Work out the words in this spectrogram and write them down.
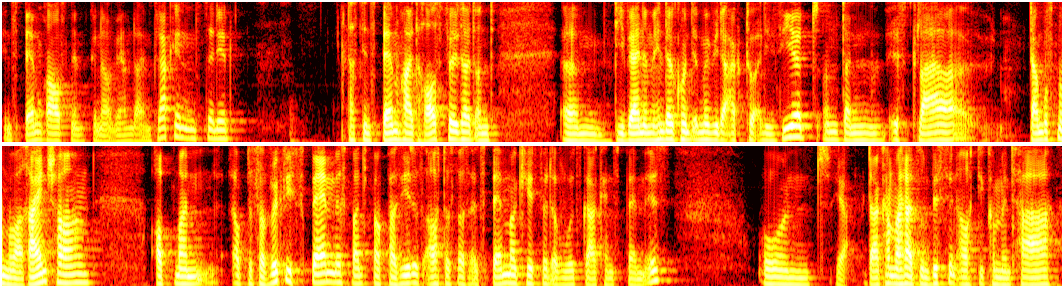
den Spam rausnimmt. Genau, wir haben da ein Plugin installiert, das den Spam halt rausfiltert und ähm, die werden im Hintergrund immer wieder aktualisiert und dann ist klar, da muss man mal reinschauen, ob man, ob das auch wirklich Spam ist. Manchmal passiert es auch, dass was als Spam markiert wird, obwohl es gar kein Spam ist. Und ja, da kann man halt so ein bisschen auch die Kommentar-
